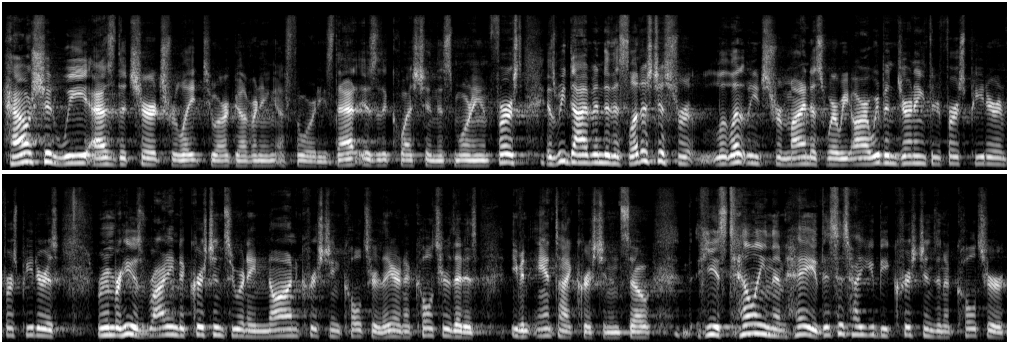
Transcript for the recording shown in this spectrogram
How should we as the church relate to our governing authorities? That is the question this morning. And first, as we dive into this, let us just re- let me just remind us where we are. We've been journeying through 1 Peter, and 1 Peter is, remember, he is writing to Christians who are in a non-Christian culture. They are in a culture that is even anti-Christian. And so he is telling them, hey, this is how you be Christians in a culture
